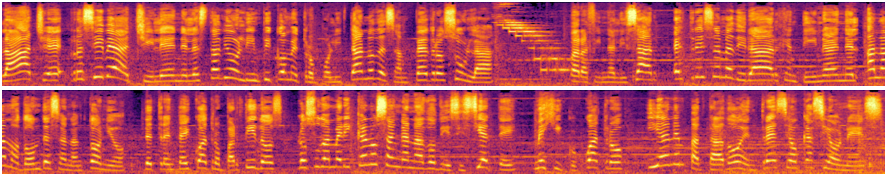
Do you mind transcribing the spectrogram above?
La H recibe a Chile en el Estadio Olímpico Metropolitano de San Pedro Sula. Para finalizar, el Tri se medirá a Argentina en el Alamodón de San Antonio. De 34 partidos, los sudamericanos han ganado 17, México 4 y han empatado en 13 ocasiones.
